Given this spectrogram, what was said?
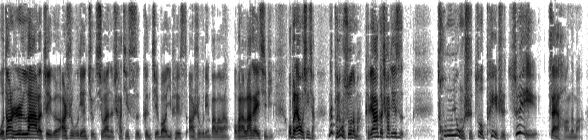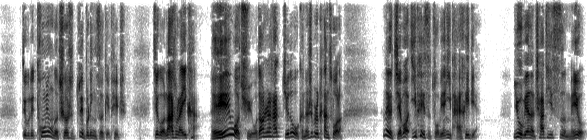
我当时拉了这个二十五点九七万的叉 T 四跟捷豹 E-Pace 二十五点八八万，我把它拉在一起比。我本来我心想，那不用说的嘛，凯迪拉克叉 T 四，通用是做配置最在行的嘛，对不对？通用的车是最不吝啬给配置。结果拉出来一看，哎，我去！我当时还觉得我可能是不是看错了，那个捷豹 E-Pace 左边一排黑点，右边的叉 T 四没有，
